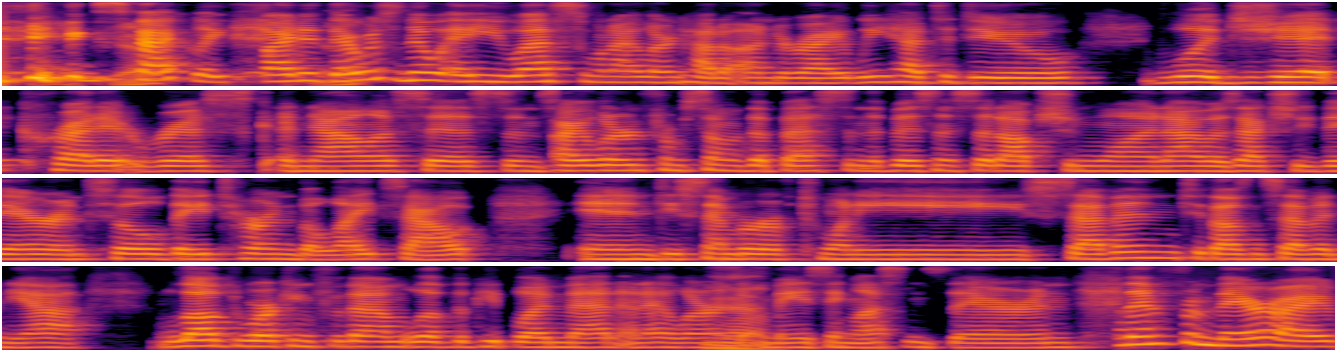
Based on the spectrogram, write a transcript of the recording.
exactly. Yeah. I did. There was no AUS when I learned how to underwrite. We had to do legit credit risk analysis, and I learned from some of the best in the business at Option One. I was actually there until they turned the lights out in December of 27, 2007. Yeah, loved working for them. Loved the people I met, and I learned yeah. amazing lessons there. And then from there, I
